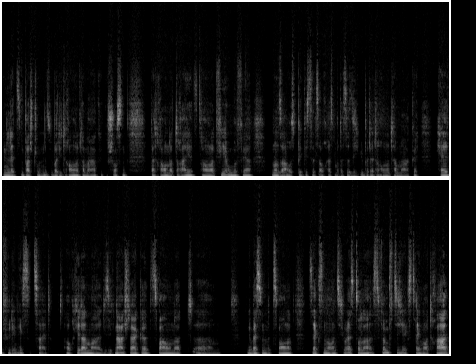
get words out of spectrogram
In den letzten paar Stunden ist über die 300er Marke geschossen, bei 303 jetzt 304 ungefähr. Und unser Ausblick ist jetzt auch erstmal, dass er sich über der 300er Marke hält für die nächste Zeit. Auch hier dann mal die Signalstärke 200. Ähm, gemessen mit 296 US-Dollar, ist 50 extrem neutral.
